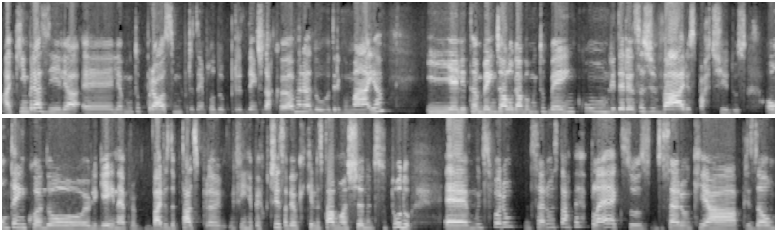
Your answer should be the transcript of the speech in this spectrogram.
aqui em Brasília. É, ele é muito próximo, por exemplo, do presidente da Câmara, do Rodrigo Maia, e ele também dialogava muito bem com lideranças de vários partidos. Ontem, quando eu liguei né, para vários deputados para, enfim, repercutir, saber o que, que eles estavam achando disso tudo, é, muitos foram disseram estar perplexos, disseram que a prisão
